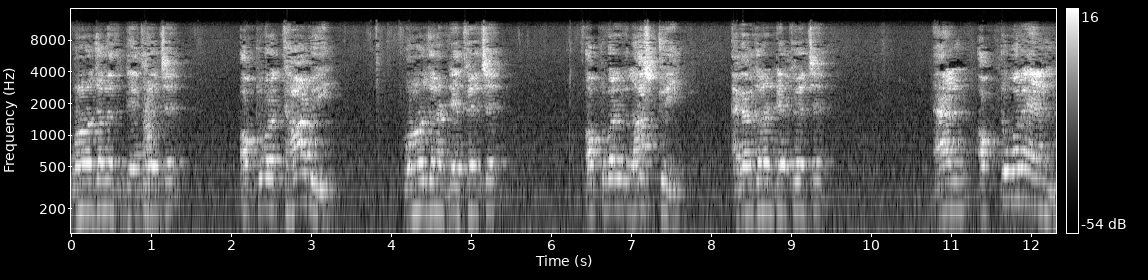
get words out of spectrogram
পনেরো জনের ডেথ হয়েছে, অক্টোবরের থার্ড উইক পনেরো জনের ডেথ হয়েছে, অক্টোবরের লাস্ট উইক এগারো জনের ডেথ হয়েছে অ্যান্ড অক্টোবর অ্যান্ড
